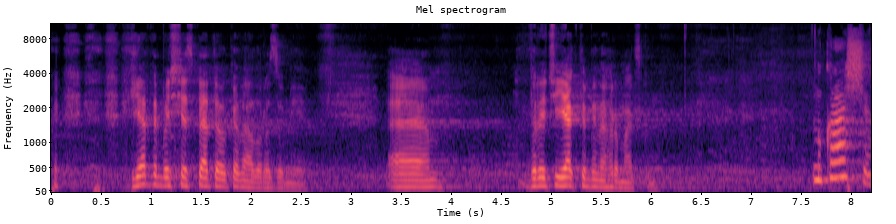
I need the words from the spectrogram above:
Я тебе ще з п'ятого каналу розумію. Е, до речі, як тобі на громадському? Ну краще,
